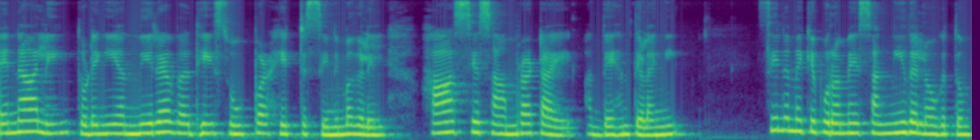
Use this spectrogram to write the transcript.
Tenali തുടങ്ങിയ നിരവധി സൂപ്പർ ഹിറ്റ് സിനിമകളിൽ ഹാസ്യ സാമ്രാട്ടായി അദ്ദേഹം തിളങ്ങി. സിനിമയ്ക്ക് പുറമെ സംഗീത ലോകത്തും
